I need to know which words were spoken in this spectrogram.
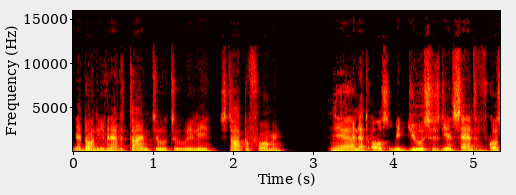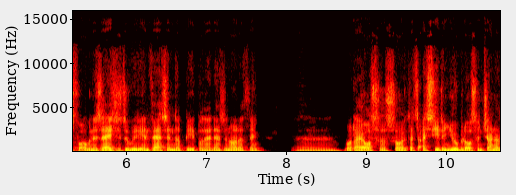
yeah don't even have the time to to really start performing. Yeah. And that also reduces the incentive, of course, for organizations to really invest in their people. And that's another thing. Uh, what I also saw that I see it in you, but also in China,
